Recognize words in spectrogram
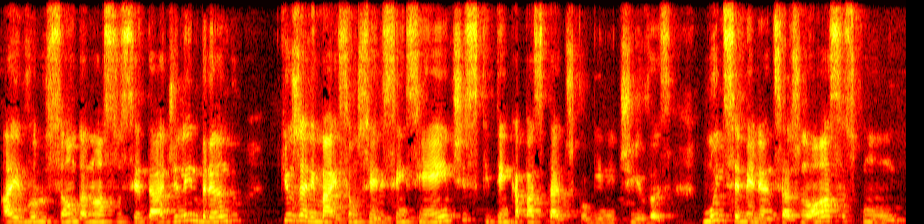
à evolução da nossa sociedade, lembrando que os animais são seres sencientes, que têm capacidades cognitivas muito semelhantes às nossas, com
